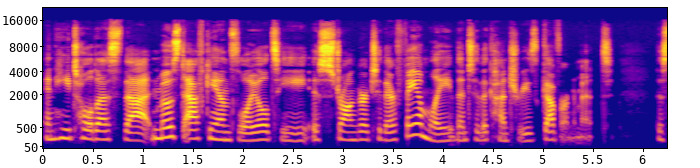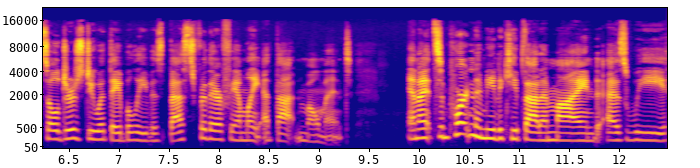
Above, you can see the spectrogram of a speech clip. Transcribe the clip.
And he told us that most Afghans' loyalty is stronger to their family than to the country's government. The soldiers do what they believe is best for their family at that moment. And it's important to me to keep that in mind as we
